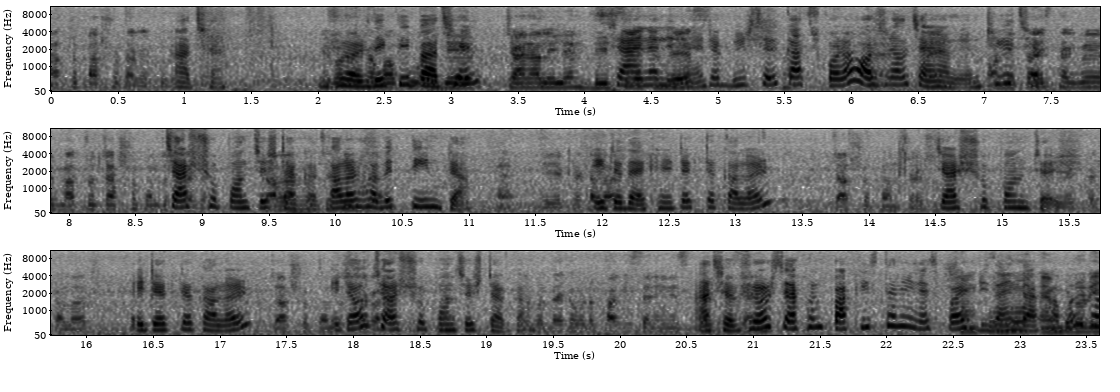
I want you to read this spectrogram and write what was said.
মাত্র 500 টাকা করে। আচ্ছা। এবার ভিউয়ার দেখাবো দেখতেই আপু এই যে পাচ্ছেন? চায়না লিলেন চায়না লিলেন এটা বিটসের কাজ করা অরিজিনাল চায়না লিলেন ঠিক আছে? প্রাইস থাকবে মাত্র 450 টাকা। চারশো পঞ্চাশ Colour টাকা। কালার হবে তিনটা। হ্যাঁ। এটা দেখেন এটা একটা কালার 450 চারশো পঞ্চাশ। এটা একটা কালার এটাও চারশো পঞ্চাশ টাকা। ইনস্পায়ার্ড আচ্ছা ভিউয়ার্স এখন পাকিস্তানি ইন্সপায়ার্ড সম্পূর্ণ ডিজাইন দেখাবো। এটা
